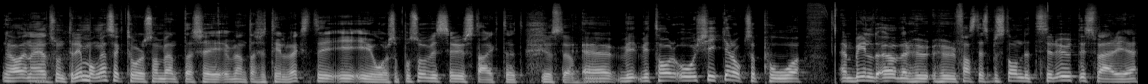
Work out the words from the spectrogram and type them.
Ja, nej, jag tror inte det är många sektorer som väntar sig, väntar sig tillväxt i, i år. Så på så vis ser det starkt ut. Just det. Eh, vi, vi, tar och kikar också på en bild över hur, hur fastighetsbeståndet ser ut i Sverige.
